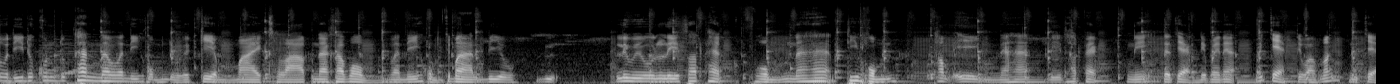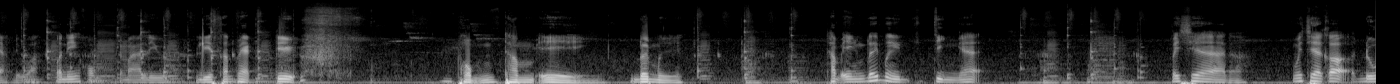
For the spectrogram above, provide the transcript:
สวัสดีทุกคนทุกท่านนะวันนี้ผมอยู่กับเกม Minecraft นะครับผม วันนี้ผมจะมารีวิวรีวิวรีซอสแพ็กผมนะฮะ ที่ผมทำเองนะฮะรีซอสแพ็กนี้จะแจกดีไหมเนี่ย ไม่แจกดีกว่ามั้งหรือแจกดีวะวันนี้ผมจะมารีวิวรีซอสแพ็กที่ผมทำเองด้วยมือทำเองด้วยมือจริงฮะไม่เชื่อเหรอไม่เชื่อก็ดู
